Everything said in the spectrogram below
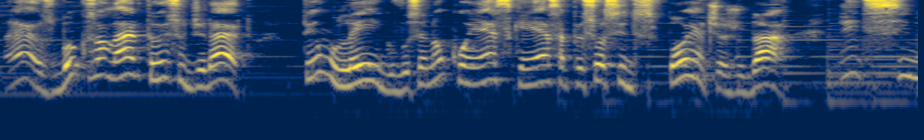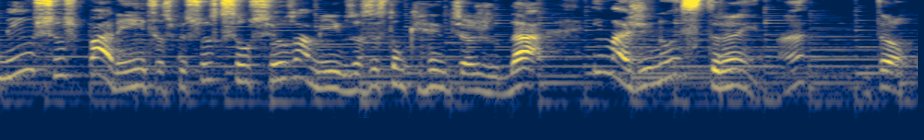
Né? Os bancos alertam isso direto tem um leigo, você não conhece quem é, essa pessoa se dispõe a te ajudar? Gente, se nem os seus parentes, as pessoas que são seus amigos, vezes estão querendo te ajudar, imagina um estranho, né? Então,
